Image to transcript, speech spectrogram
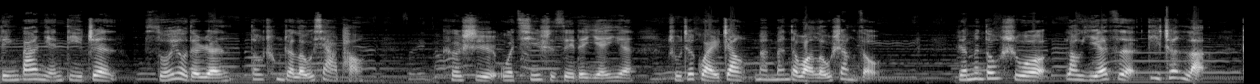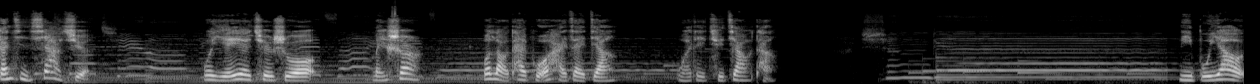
零八年地震，所有的人都冲着楼下跑。可是我七十岁的爷爷拄着拐杖，慢慢的往楼上走。人们都说老爷子地震了，赶紧下去。我爷爷却说没事儿，我老太婆还在家，我得去叫她。你不要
